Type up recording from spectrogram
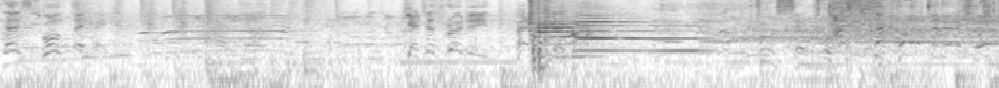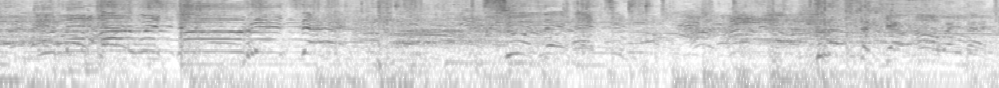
Startes Wolfenheim. Get us ready. Fuset. Under Arwinsur! Rese! Suotehet! Dresset ja Arwemen! Tänk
